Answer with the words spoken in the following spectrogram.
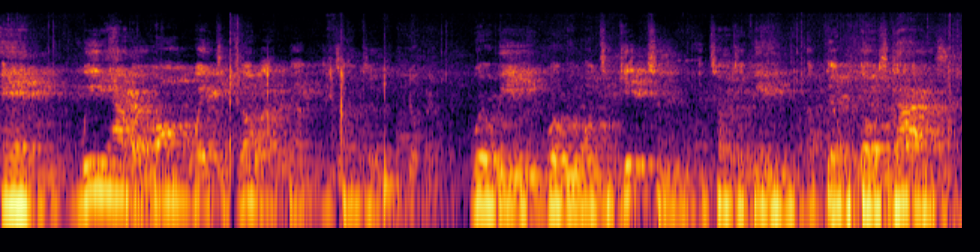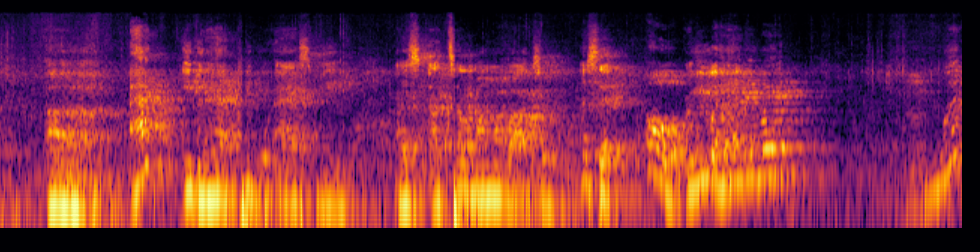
And we have a long way to go, I think, in terms of where we where we want to get to in terms of being up there with those guys. Uh, I even had people ask me, I tell them I'm a boxer, I said, oh, are you a heavyweight? What?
